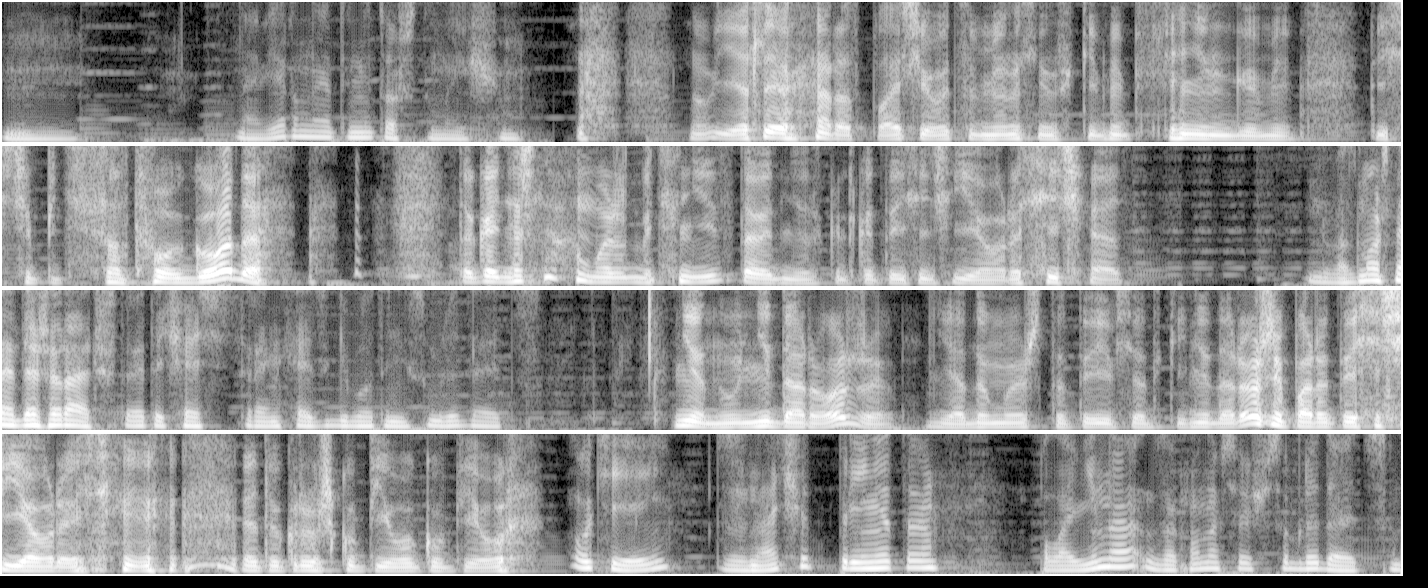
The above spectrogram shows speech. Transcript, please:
М, Наверное, это не то, что мы ищем. Ну, если расплачиваться мюнхенскими пфенингами 1500 года, то, конечно, может быть, они и стоят несколько тысяч евро сейчас. Возможно, я даже рад, что эта часть Райнхайцгебота не соблюдается. Не, ну не дороже. Я думаю, что ты все-таки не дороже пары тысяч евро эти- эту кружку пива купил. Окей, значит, принято. Половина закона все еще соблюдается.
